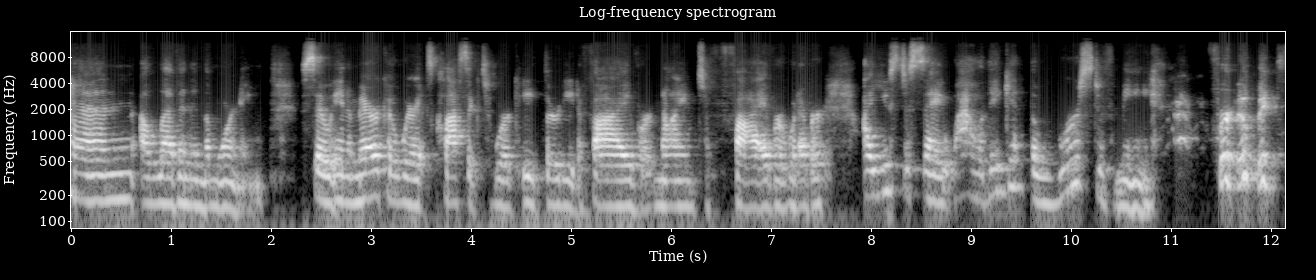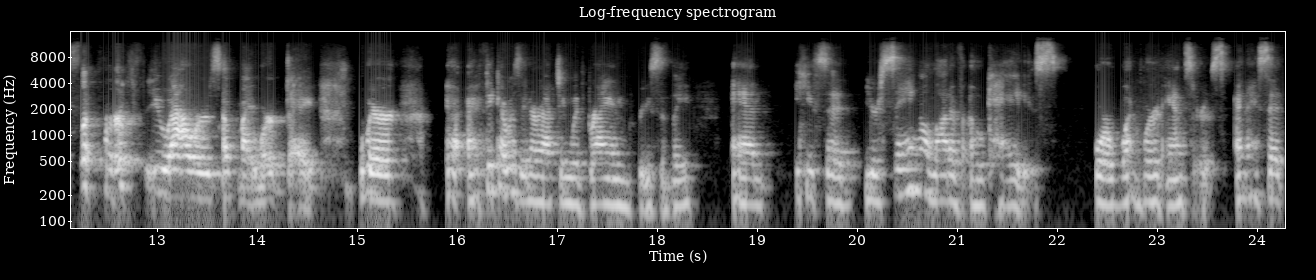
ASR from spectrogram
10 11 in the morning so in america where it's classic to work 8.30 to 5 or 9 to 5 or whatever i used to say wow they get the worst of me for at least the first few hours of my workday, where uh, I think I was interacting with Brian recently, and he said, You're saying a lot of okays or one word answers. And I said,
